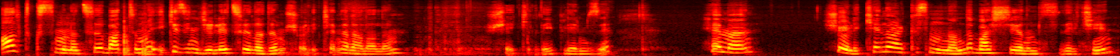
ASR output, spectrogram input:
Alt kısmına tığ battımı iki zincirle tığladım. Şöyle kenara alalım. Şu şekilde iplerimizi. Hemen Şöyle kenar kısmından da başlayalım sizler için.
